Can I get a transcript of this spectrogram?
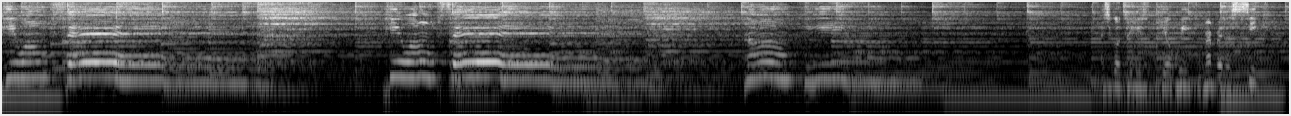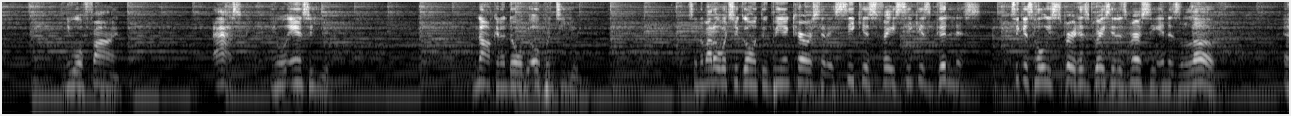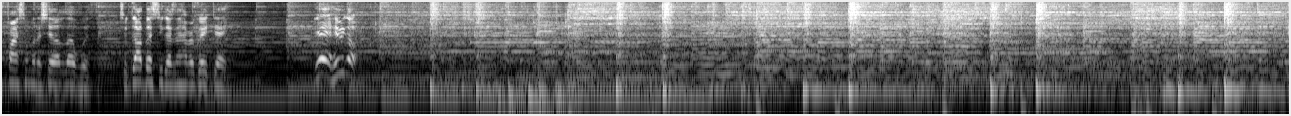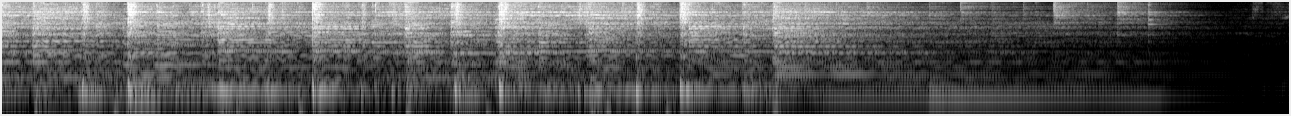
He won't fail. He won't fail. No, he won't. As you go through your week, remember to seek, and you will find. Ask, and he will answer you. Knock, and the door will be open to you. So no matter what you're going through, be encouraged today. Seek his face, seek his goodness, seek his Holy Spirit, his grace and his mercy and his love. And find someone to share that love with. So God bless you guys and have a great day. Yeah, here we go.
